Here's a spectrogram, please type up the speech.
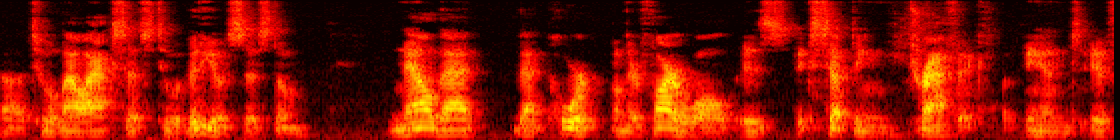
uh, to allow access to a video system, now that that port on their firewall is accepting traffic. And if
